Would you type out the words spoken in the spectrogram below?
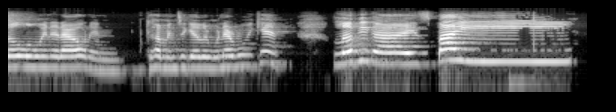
soloing it out and coming together whenever we can. Love you guys. Bye.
